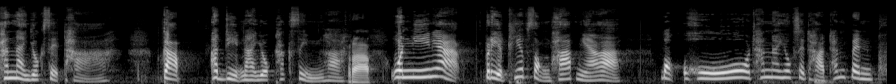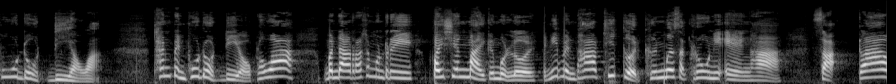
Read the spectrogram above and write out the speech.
ท่านนายกเศรษฐา กับอดีตนายกทักษิณค่ะ ครับ วันนี้เนี่ยเปรียบเทียบสองภาพเนี้ยค่ะ บอกโอ้โห ท่านนายกเศรษฐาท่านเป็นผู้โดดเดี่ยวอะ่ะ ท่านเป็นผู้โดดเดี่ยว เพราะว่าบรรดารัฐมนตรีไปเชียงใหม่กันหมดเลย นี่เป็นภาพที่เกิดขึ้นเมื่อสักครู่นี้เองค่ะสระเกล้าว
